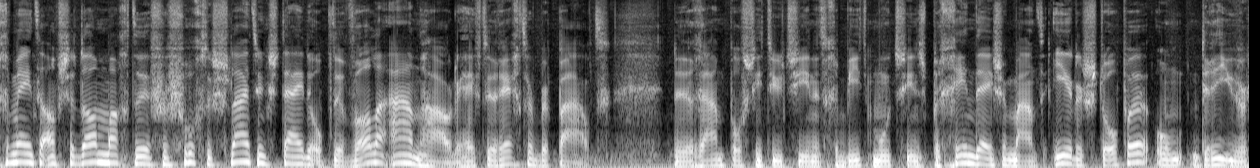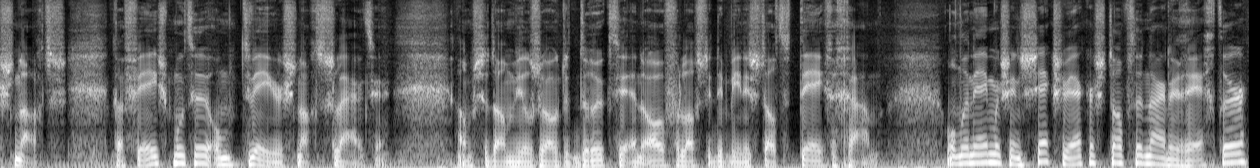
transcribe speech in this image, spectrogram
gemeente Amsterdam mag de vervroegde sluitingstijden op de Wallen aanhouden, heeft de rechter bepaald. De raamprostitutie in het gebied moet sinds begin deze maand eerder stoppen om drie uur s'nachts. Cafés moeten om twee uur s'nachts sluiten. Amsterdam wil zo de drukte en overlast in de binnenstad tegengaan. Ondernemers en sekswerkers stapten naar de rechter.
